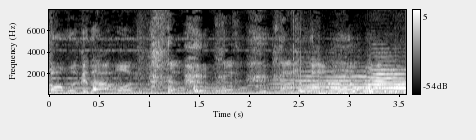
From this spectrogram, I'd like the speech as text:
Oh, look at that one.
